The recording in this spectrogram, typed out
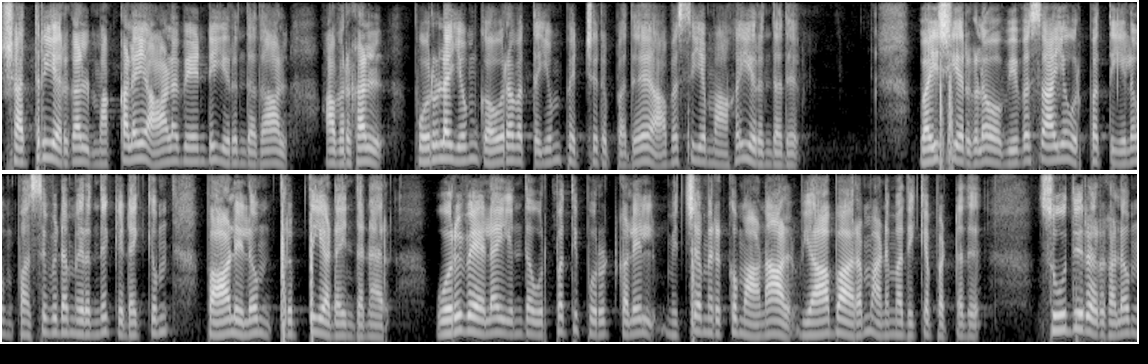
சத்திரியர்கள் மக்களை ஆள வேண்டி இருந்ததால் அவர்கள் பொருளையும் கௌரவத்தையும் பெற்றிருப்பது அவசியமாக இருந்தது. வைசியர்களோ விவசாய உற்பத்தியிலும் பசுவிடமிருந்து கிடைக்கும் பாலிலும் திருப்தியடைந்தனர் ஒருவேளை இந்த உற்பத்தி பொருட்களில் மிச்சமிருக்குமானால் வியாபாரம் அனுமதிக்கப்பட்டது. சூதிரர்களும்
